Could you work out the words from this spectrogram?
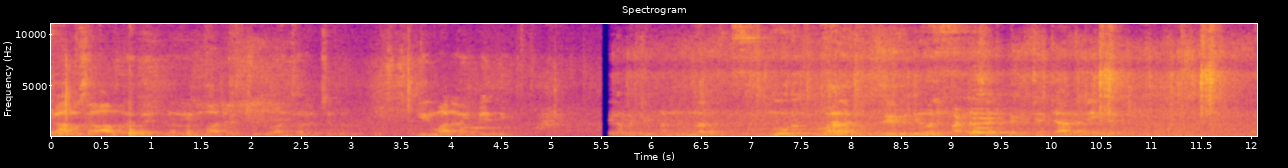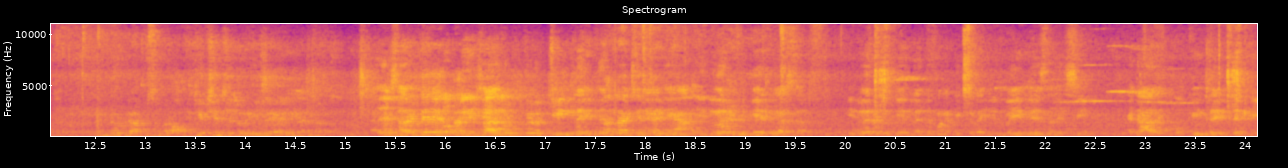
గ్రామ సభ ఆపడిన ఎంఆర్ఓ వచ్చిండు అందరు వచ్చిండు తీర్మానం అయిపోయింది. కాబట్టి పనులు ఉన్నారు. మూడు వాళ్ళకు రెవెన్యూ వాళ్ళకి పట్టా సర్టిఫికేట్ ఇచ్చిన ఇది. రెండో గ్రామ సభ ఆబ్జెక్షన్స్ ఏదో రేజ్ అయ్యాయి అన్నారు. అదే సార్ సార్ ఇరవై రెండు పేర్లు కదా సార్ ఇరవై రెండు పేర్లు. అయితే మనకి ఇక్కడ ఇరవై ఐదు వేస్తారు ఎస్సీ. అయితే అది ఒక ఇంట్లో ఇద్దరికి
